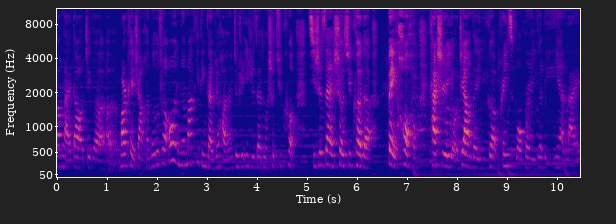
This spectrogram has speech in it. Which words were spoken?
刚来到这个呃 market 上，很多都说哦，你们 marketing 感觉好像就是一直在做社区课。其实，在社区课的背后，它是有这样的一个 principle 或者一个理念来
